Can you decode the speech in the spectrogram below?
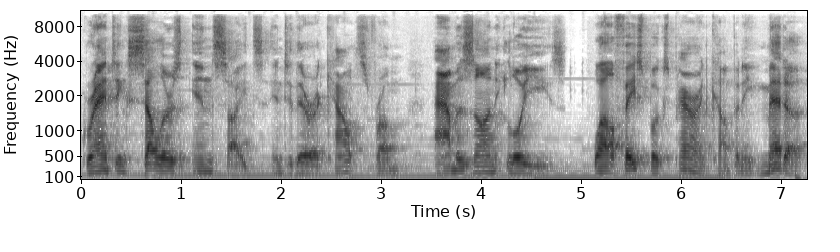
granting sellers insights into their accounts from Amazon employees. While Facebook's parent company, Meta,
